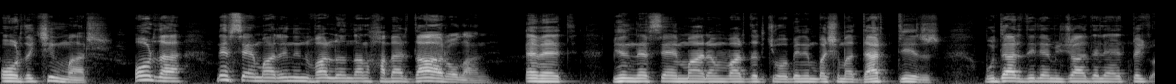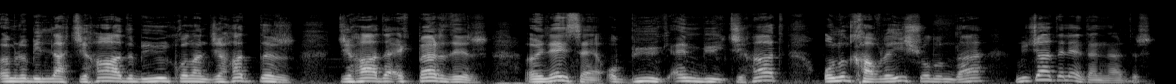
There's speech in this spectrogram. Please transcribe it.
Orada kim var? Orada nefse emarenin varlığından haberdar olan. Evet bir nefse emarem vardır ki o benim başıma derttir. Bu derd ile mücadele etmek ömrü billah cihadı büyük olan cihattır. Cihada ekberdir. Öyleyse o büyük en büyük cihat onu kavrayış yolunda mücadele edenlerdir.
